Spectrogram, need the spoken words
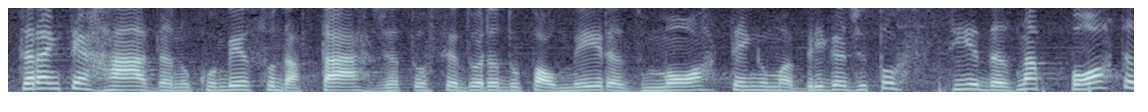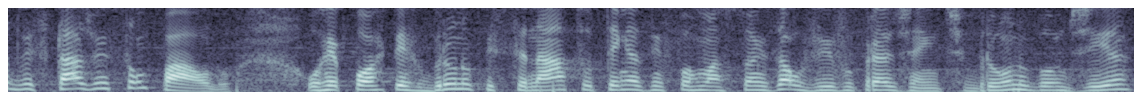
Será enterrada no começo da tarde a torcedora do Palmeiras morta em uma briga de torcidas na porta do estádio em São Paulo. O repórter Bruno Piscinato tem as informações ao vivo para a gente. Bruno, bom dia.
